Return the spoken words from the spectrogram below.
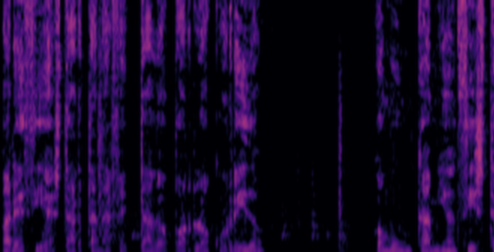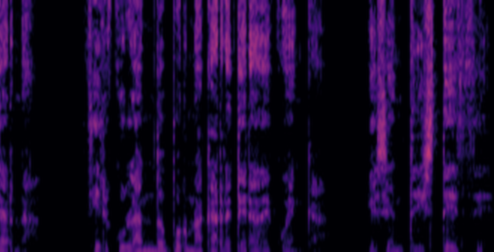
parecía estar tan afectado por lo ocurrido como un camión cisterna circulando por una carretera de Cuenca que se entristece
